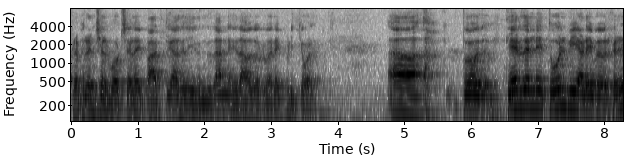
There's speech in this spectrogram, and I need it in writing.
ப்ரிஃபரன்ஷியல் ஓட்ஸ்களை பார்த்து அதில் இருந்து தான் ஏதாவது ஒருவரை பிடிக்கவலும் தேர்தலில் தோல்வி அடைபவர்கள்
